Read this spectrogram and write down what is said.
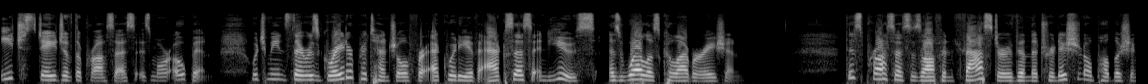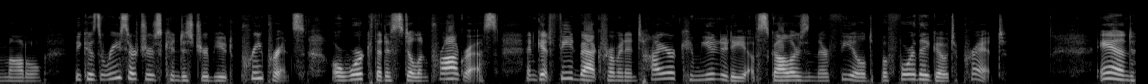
Each stage of the process is more open, which means there is greater potential for equity of access and use, as well as collaboration. This process is often faster than the traditional publishing model because researchers can distribute preprints or work that is still in progress and get feedback from an entire community of scholars in their field before they go to print. And,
